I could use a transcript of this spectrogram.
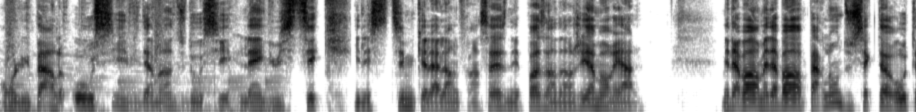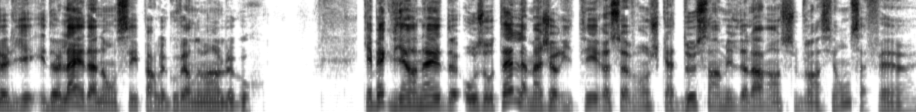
On lui parle aussi évidemment du dossier linguistique. Il estime que la langue française n'est pas en danger à Montréal. Mais d'abord, mais d'abord, parlons du secteur hôtelier et de l'aide annoncée par le gouvernement Legault. Québec vient en aide aux hôtels. La majorité recevront jusqu'à 200 000 en subvention. Ça fait un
